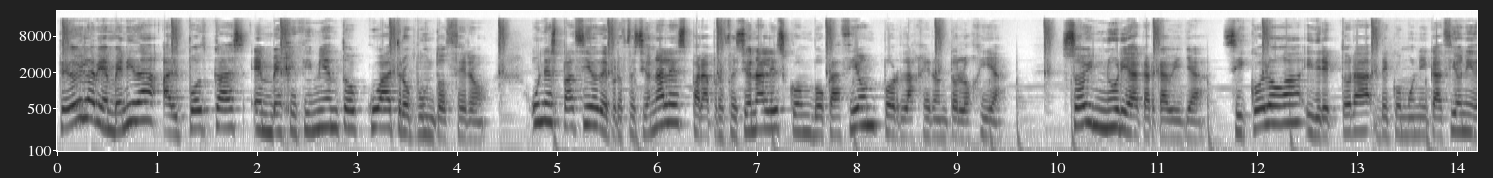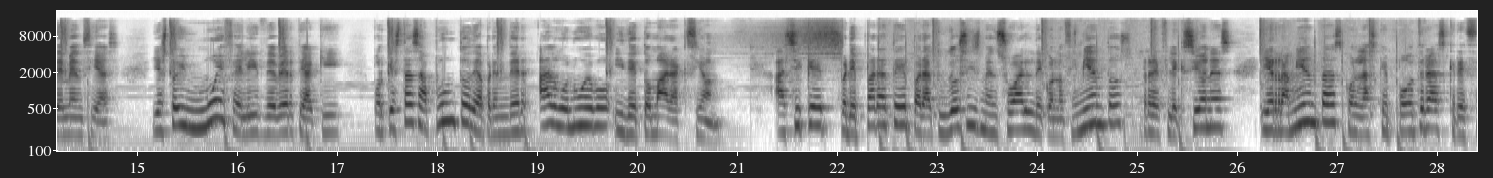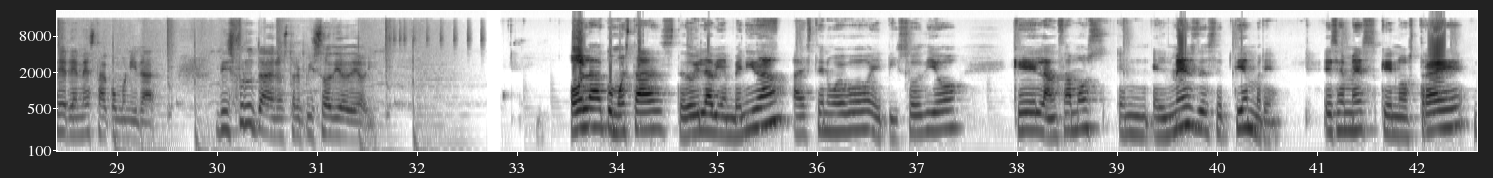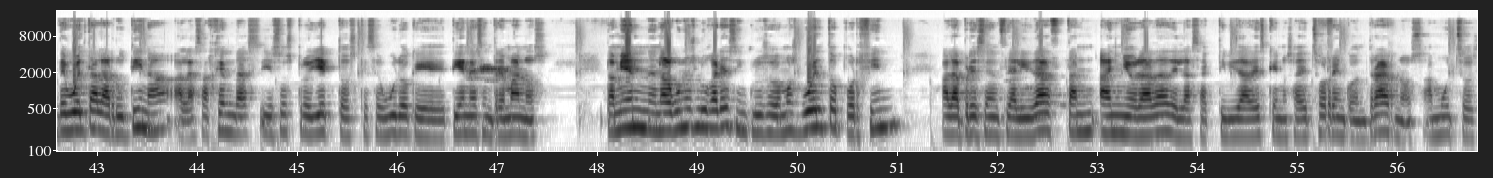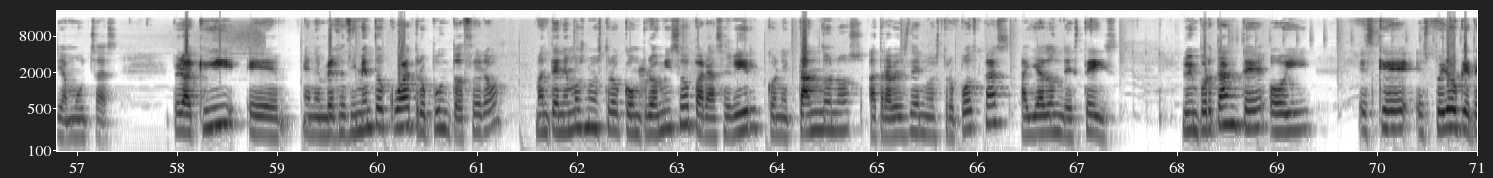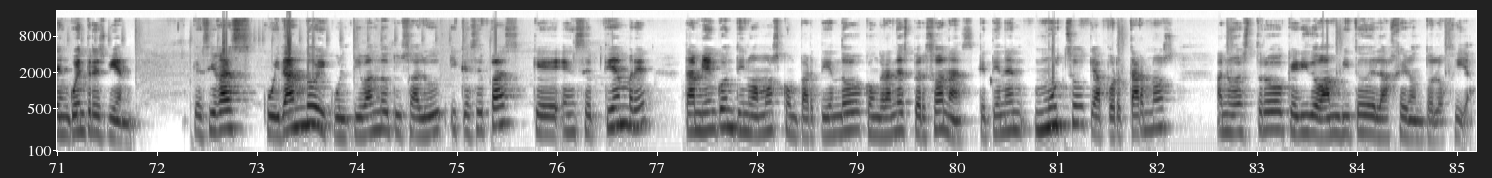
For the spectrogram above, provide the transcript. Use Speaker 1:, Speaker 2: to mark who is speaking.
Speaker 1: Te doy la bienvenida al podcast Envejecimiento 4.0, un espacio de profesionales para profesionales con vocación por la gerontología. Soy Nuria Carcavilla, psicóloga y directora de comunicación y demencias, y estoy muy feliz de verte aquí porque estás a punto de aprender algo nuevo y de tomar acción. Así que prepárate para tu dosis mensual de conocimientos, reflexiones y herramientas con las que podrás crecer en esta comunidad. Disfruta de nuestro episodio de hoy. Hola, ¿cómo estás? Te doy la bienvenida a este nuevo episodio que lanzamos en el mes de septiembre. Ese mes que nos trae de vuelta a la rutina, a las agendas y esos proyectos que seguro que tienes entre manos. También en algunos lugares incluso hemos vuelto por fin a la presencialidad tan añorada de las actividades que nos ha hecho reencontrarnos a muchos y a muchas. Pero aquí, eh, en Envejecimiento 4.0, mantenemos nuestro compromiso para seguir conectándonos a través de nuestro podcast allá donde estéis. Lo importante hoy es que espero que te encuentres bien, que sigas cuidando y cultivando tu salud y que sepas que en septiembre también continuamos compartiendo con grandes personas que tienen mucho que aportarnos a nuestro querido ámbito de la gerontología.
